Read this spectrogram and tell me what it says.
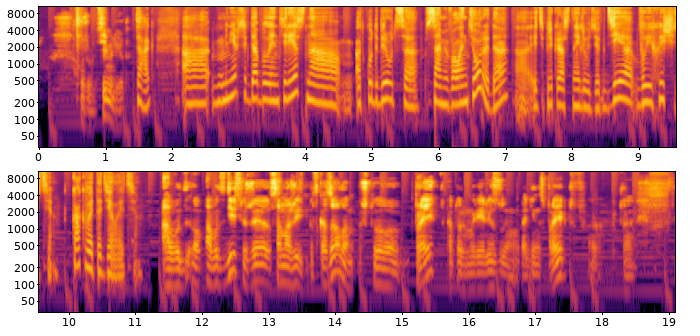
может быть, 7 лет. Так, а, мне всегда было интересно, откуда берутся сами волонтеры, да, а, эти прекрасные люди, где вы их ищете, как вы это делаете? А вот, а вот здесь уже сама жизнь подсказала, что проект, который мы реализуем, вот один из проектов, э, это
